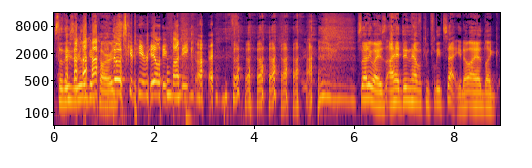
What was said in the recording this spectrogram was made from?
So these are really good cards. Those could be really funny cards. so, anyways, I had, didn't have a complete set. You know, I had like,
